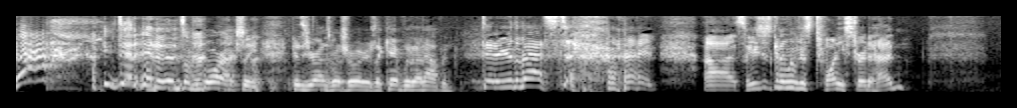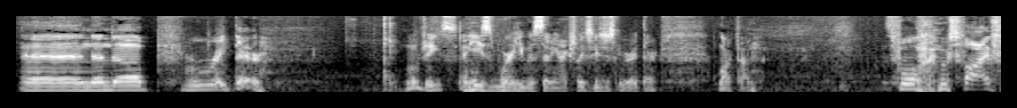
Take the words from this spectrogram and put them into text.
Ah! I did it, and it's a four actually, because you're on special orders. I can't believe that happened. Tanner, you're the best. All right. Uh, so he's just gonna move his 20 straight ahead, and end up right there. Oh, jeez. And he's where he was sitting, actually, so he's just to be right there. Locked on. It's full, moves five.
